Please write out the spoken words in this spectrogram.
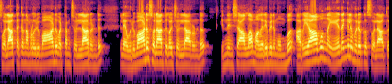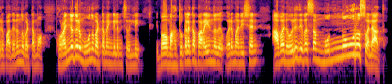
സ്വലാത്തൊക്കെ നമ്മൾ ഒരുപാട് വട്ടം ചൊല്ലാറുണ്ട്. അല്ലെ? ഒരുപാട് സ്വലാത്തുകൾ ചൊല്ലാറുണ്ട്. ഇന്ന് ഇൻഷാല്ല മകരീബിന് മുമ്പ് അറിയാവുന്ന ഏതെങ്കിലും ഒരു സ്വലാത്ത് ഒരു പതിനൊന്ന് വട്ടമോ കുറഞ്ഞതൊരു മൂന്ന് വട്ടമെങ്കിലും ചൊല്ലി. ഇപ്പോൾ മഹത്തുക്കളൊക്കെ പറയുന്നത് ഒരു മനുഷ്യൻ അവൻ ഒരു ദിവസം മുന്നൂറ് സ്വലാത്ത്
